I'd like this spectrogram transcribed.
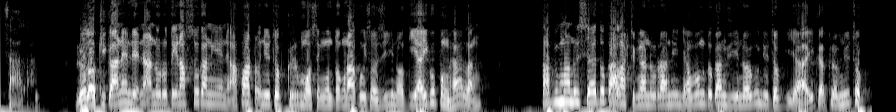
salah. Lho logikane ndek nak nuruti nafsu kan ngene. Aku atok nyucup germo sing untung aku iso zina, kiai ku penghalang. Tapi manusia itu kalah dengan nuraninya. Wong tukang zina ku nyucup kiai gak gelem nyucup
